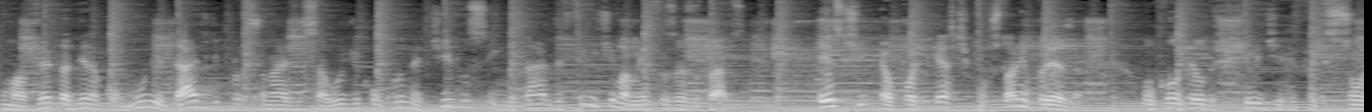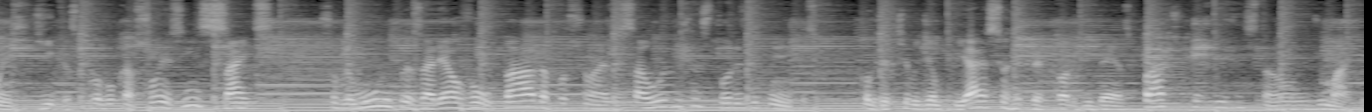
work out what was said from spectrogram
uma verdadeira comunidade de profissionais de saúde comprometidos em mudar definitivamente os resultados. Este é o podcast Consultório Empresa, um conteúdo cheio de reflexões, dicas, provocações e insights sobre o mundo empresarial voltado a profissionais de saúde e gestores de clínicas, com o objetivo de ampliar seu repertório de ideias práticas de gestão de marketing.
